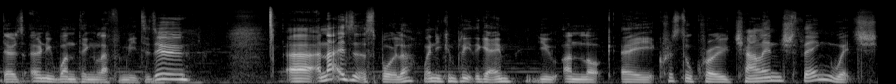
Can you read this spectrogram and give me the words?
There's only one thing left for me to do, uh, and that isn't a spoiler. When you complete the game, you unlock a Crystal Crow challenge thing, which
